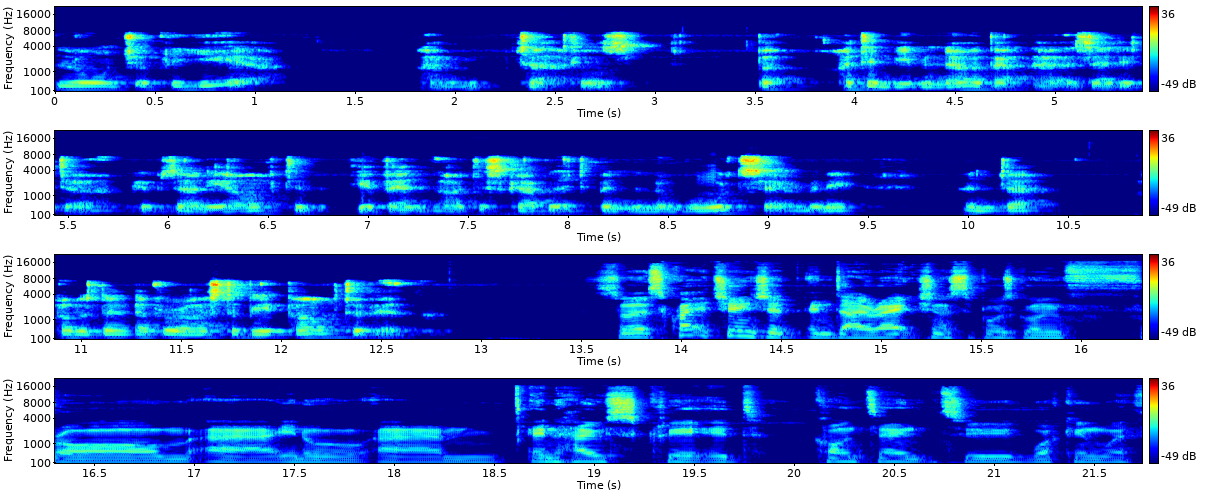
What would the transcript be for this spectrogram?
launch of the year, um, Turtles. But I didn't even know about that as editor. It was only after the event I discovered there'd been an award ceremony, and uh, I was never asked to be a part of it. So it's quite a change in direction, I suppose, going from uh, you know um, in-house created content to working with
